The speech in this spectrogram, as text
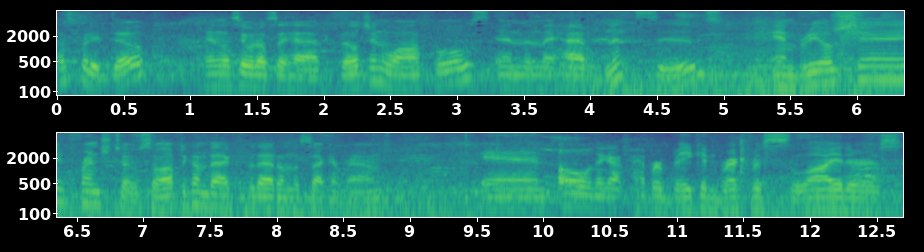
That's pretty dope. And let's see what else they have. Belgian waffles, and then they have blintzes and brioche French toast. So I'll have to come back for that on the second round. And oh, they got pepper bacon breakfast sliders.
